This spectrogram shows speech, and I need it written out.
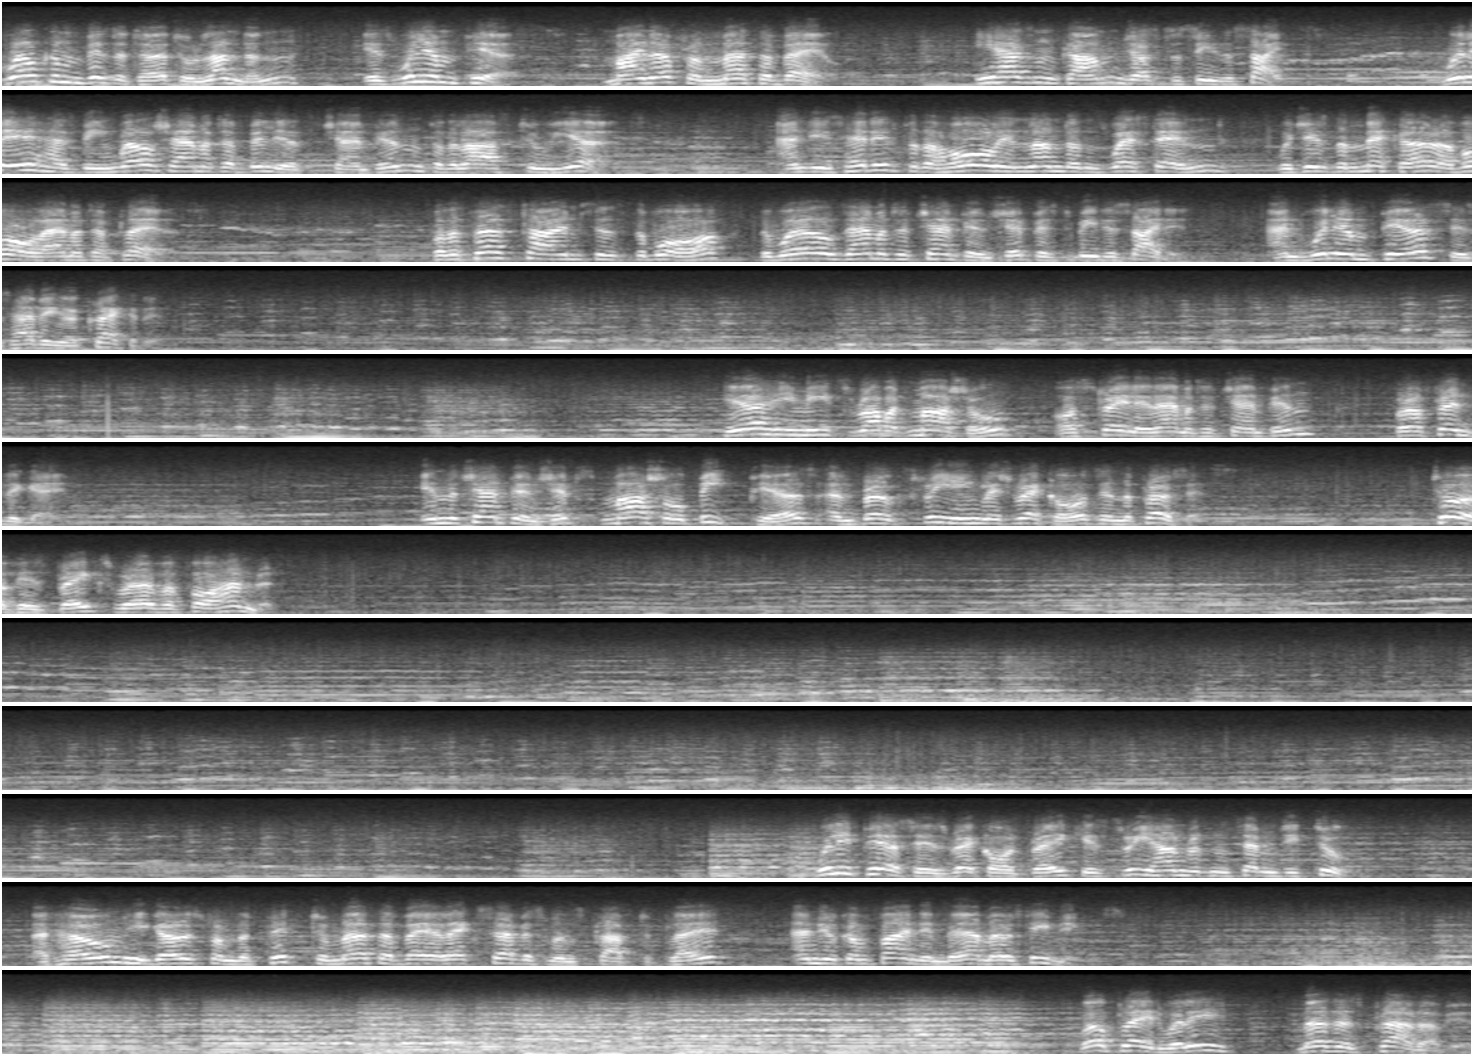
Welcome visitor to London is William Pierce, miner from Merthyr Vale. He hasn't come just to see the sights. Willie has been Welsh amateur billiards champion for the last two years, and he's headed for the hall in London's West End, which is the mecca of all amateur players. For the first time since the war, the World's Amateur Championship is to be decided, and William Pierce is having a crack at it. Here he meets Robert Marshall, Australian amateur champion, for a friendly game. In the championships, Marshall beat Pierce and broke three English records in the process. Two of his breaks were over 400. Willie Pierce's record break is 372. At home, he goes from the pit to Merthyr Vale ex-servicemen's club to play, and you can find him there most evenings. Well played, Willie. Merthyr's proud of you,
